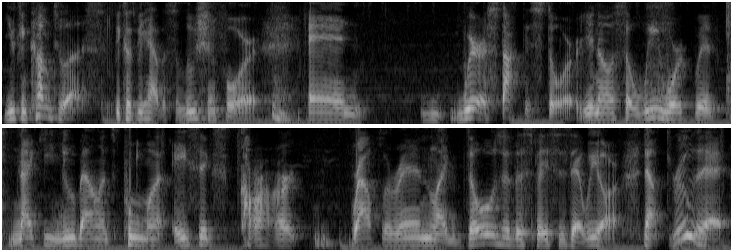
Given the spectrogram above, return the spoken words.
you can come to us because we have a solution for it. And we're a stockist store, you know, so we work with Nike, New Balance, Puma, Asics, Carhartt, Ralph Lauren, like those are the spaces that we are. Now, through that,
